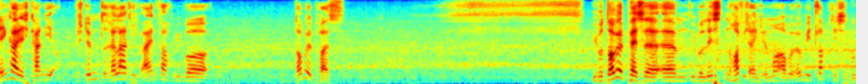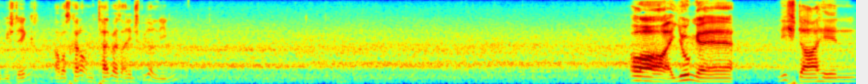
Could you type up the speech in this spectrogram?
Denke halt, ich kann die bestimmt relativ einfach über Doppelpass über Doppelpässe ähm, überlisten, hoffe ich eigentlich immer, aber irgendwie klappt es nicht so gut, wie ich denke. Aber es kann auch teilweise an den Spielern liegen. Oh, Junge! Nicht dahin.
